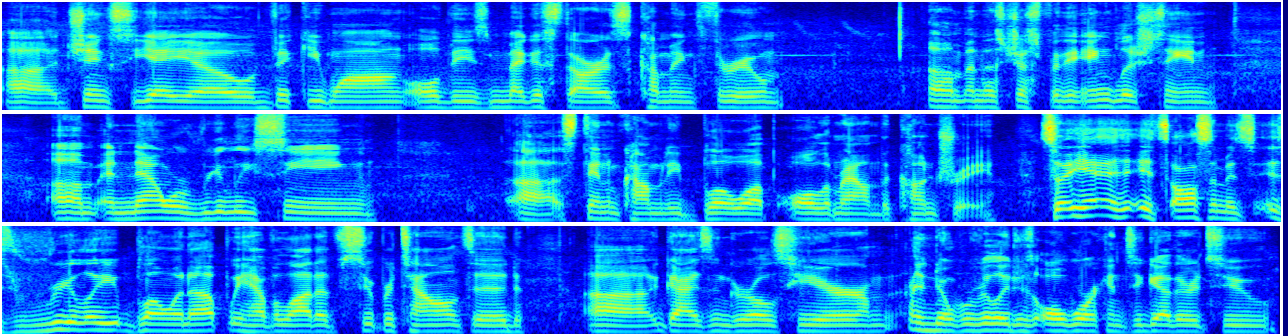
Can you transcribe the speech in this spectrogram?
uh, Jinx Yeo, Vicky Wong, all these megastars coming through. Um, and that's just for the English scene. Um, and now we're really seeing uh, stand-up comedy blow up all around the country. So yeah, it's awesome. It's, it's really blowing up. We have a lot of super talented uh, guys and girls here. And you know, we're really just all working together to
